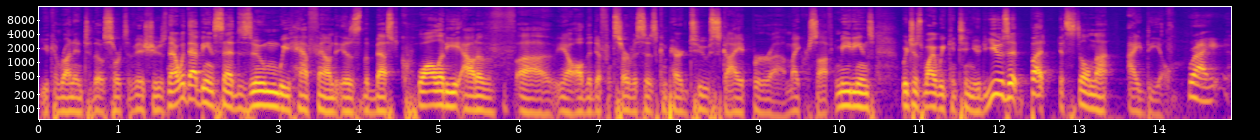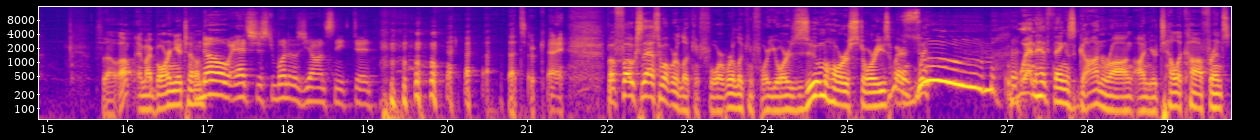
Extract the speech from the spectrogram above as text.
you can run into those sorts of issues. Now, with that being said, Zoom we have found is the best quality out of uh, you know all the different services compared to Skype or uh, Microsoft Meetings, which is why we continue to use it. But it's still not ideal. right. So, oh, am I boring you, Tone? No, that's just one of those yawn sneaked in. That's okay. But folks, that's what we're looking for. We're looking for your Zoom horror stories. Where Zoom. When, when have things gone wrong on your teleconference?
